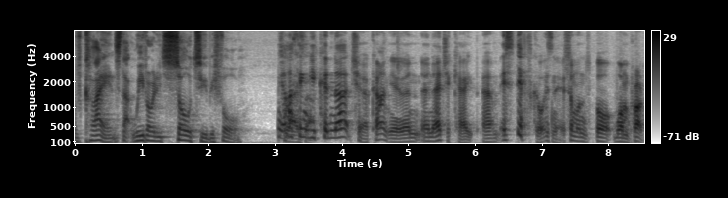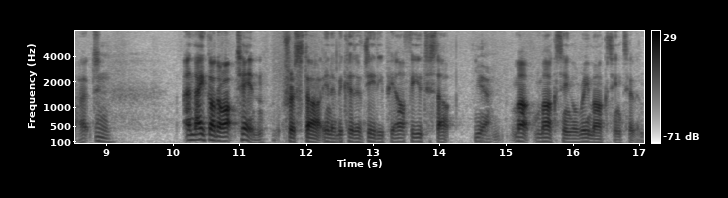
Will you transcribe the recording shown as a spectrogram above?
with clients that we've already sold to before? Yeah, I think you can nurture, can't you, and, and educate. Um, it's difficult, isn't it? If someone's bought one product and they've got to opt in for a start, you know, because of GDPR, for you to start Yeah. mar- marketing or remarketing to them.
